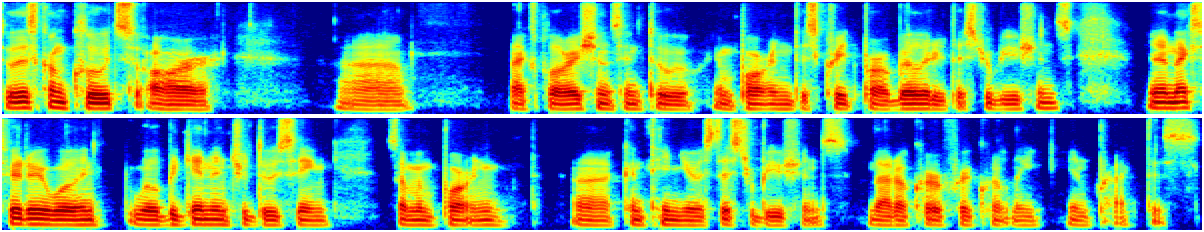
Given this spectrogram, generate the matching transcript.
So this concludes our uh, explorations into important discrete probability distributions. In the next video, we'll, we'll begin introducing some important uh, continuous distributions that occur frequently in practice.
